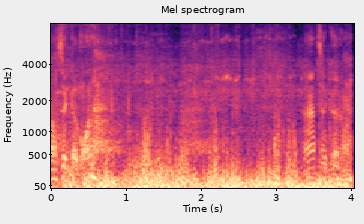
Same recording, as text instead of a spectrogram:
That's a good one. That's a good one.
